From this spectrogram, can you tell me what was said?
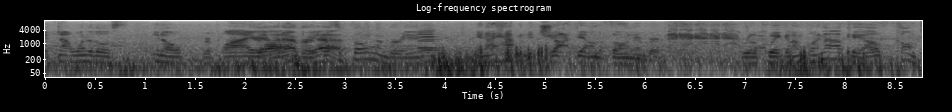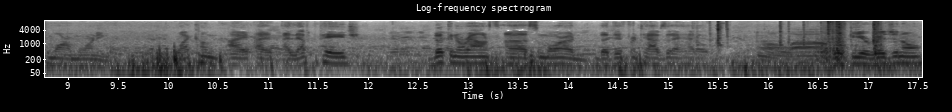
It's not one of those you know reply or Yeah, whatever. He yeah. Puts a phone number in, and I happen to jot down the phone number real quick, and I'm going oh, okay, I'll call him tomorrow morning. Well, I come, I, I, I left the page, looking around uh, some more on the different tabs that I had open. Oh wow. With the original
